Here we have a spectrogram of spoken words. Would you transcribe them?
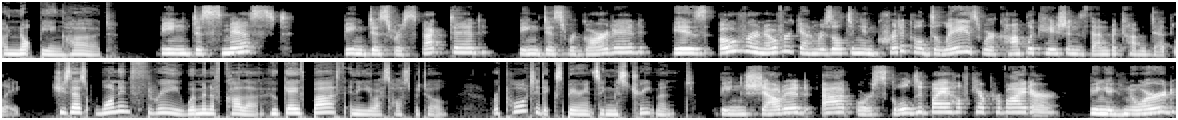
are not being heard being dismissed, being disrespected, being disregarded is over and over again resulting in critical delays where complications then become deadly. She says one in three women of colour who gave birth in a US hospital reported experiencing mistreatment. Being shouted at or scolded by a healthcare provider, being ignored,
